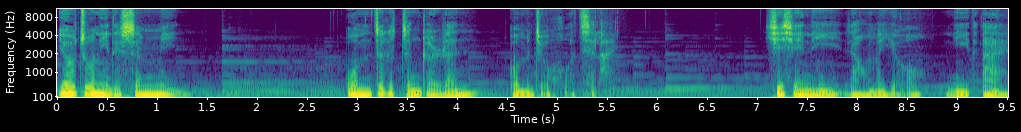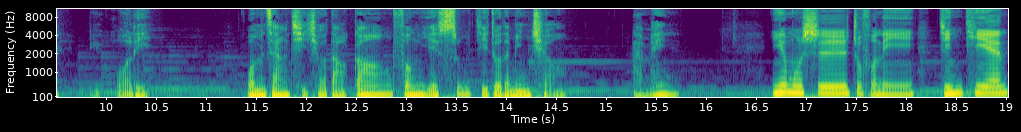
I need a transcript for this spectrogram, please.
有主你的生命，我们这个整个人我们就活起来。谢谢你，让我们有你的爱与活力。我们这样祈求祷告，奉耶稣基督的名求，阿门。耶牧师祝福你，今天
